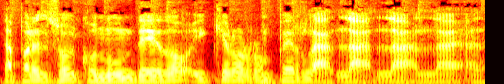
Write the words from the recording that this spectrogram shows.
tapar el sol con un dedo y quiero romper la, la, la, la,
